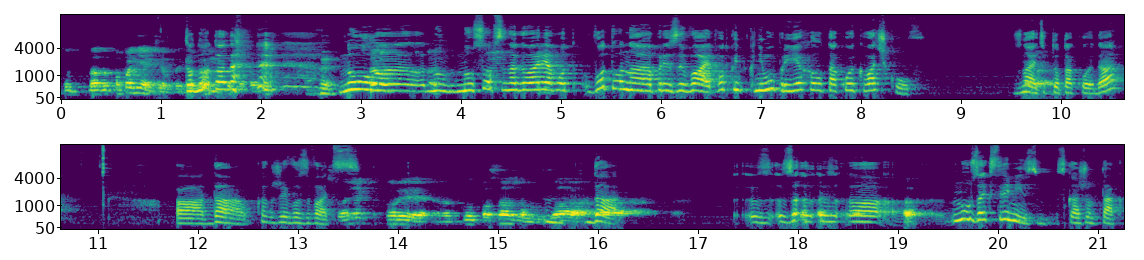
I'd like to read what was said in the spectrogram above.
тут надо по понятиям договориться. Ну, ну, э, ну, ну, собственно говоря, вот, вот он призывает, вот к, к нему приехал такой Квачков. Знаете, кто такой, да? А, да, как же его звать? Человек, который э, был посажен за... Да. За, за, ну, за экстремизм, скажем так.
